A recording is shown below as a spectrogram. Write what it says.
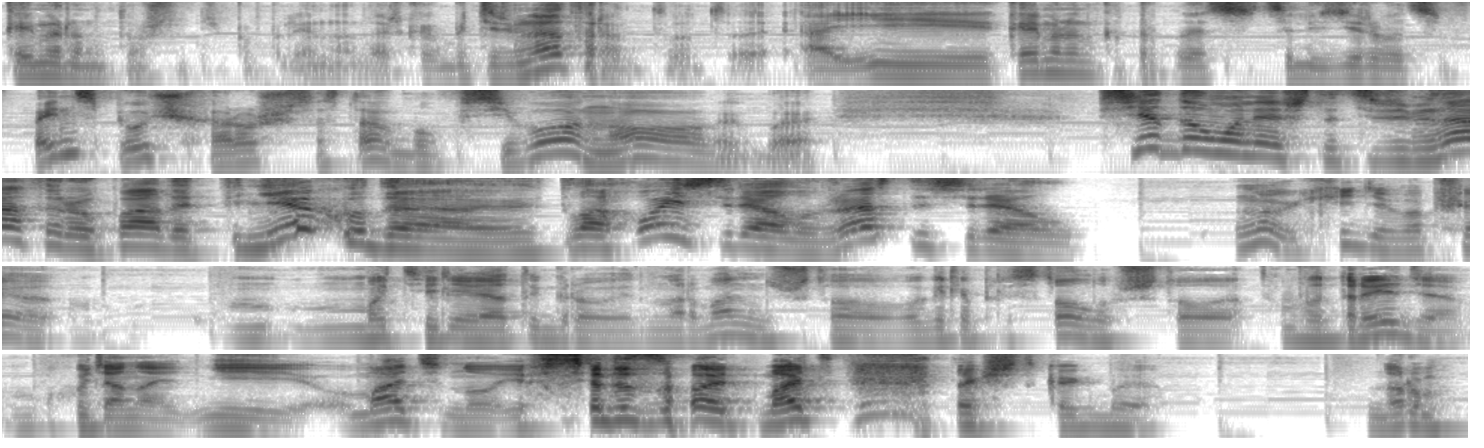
Кэмерона, потому что, типа, блин, даже как бы Терминатор, тут, а и Кэмерон, который пытается социализироваться. В принципе, очень хороший состав был всего, но, как бы, все думали, что Терминатору падать некуда, плохой сериал, ужасный сериал. Ну, Хиди вообще м- матерей отыгрывает нормально, что в «Игре престолов», что в «Дреде», хоть она не мать, но ее все называют мать, так что как бы норм.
